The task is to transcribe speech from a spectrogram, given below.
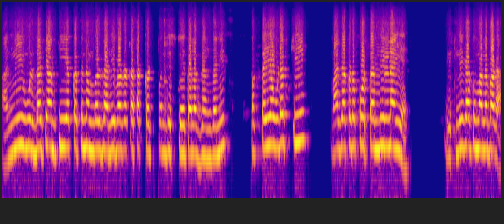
आणि उडदाची आमटी एकच नंबर झाली बघा कसा कट पण दिसतोय त्याला झणझणीत. फक्त एवढंच की माझ्याकडे कोथंबीर नाहीये दिसली का तुम्हाला बघा?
